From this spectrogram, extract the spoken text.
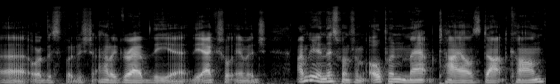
uh, or this footage, how to grab the uh, the actual image. I'm getting this one from openmaptiles.com,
